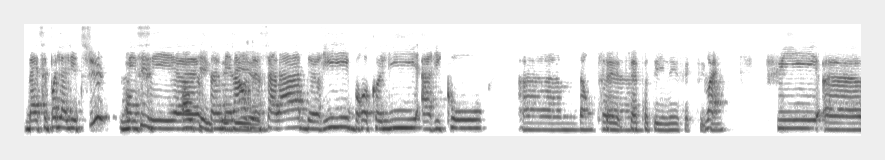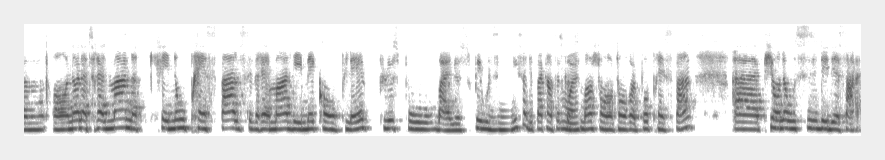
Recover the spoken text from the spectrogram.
Ben, c'est pas de la laitue, mais c'est ah, un mélange de salade, de riz, brocoli, haricots. donc, très, très protéiné, effectivement. Ouais. Puis, euh, on a naturellement notre créneau principal, c'est vraiment des mets complets, plus pour ben, le souper ou le dîner. Ça dépend quand est-ce que tu manges ton, repas principal. Euh, puis, on a aussi des desserts.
